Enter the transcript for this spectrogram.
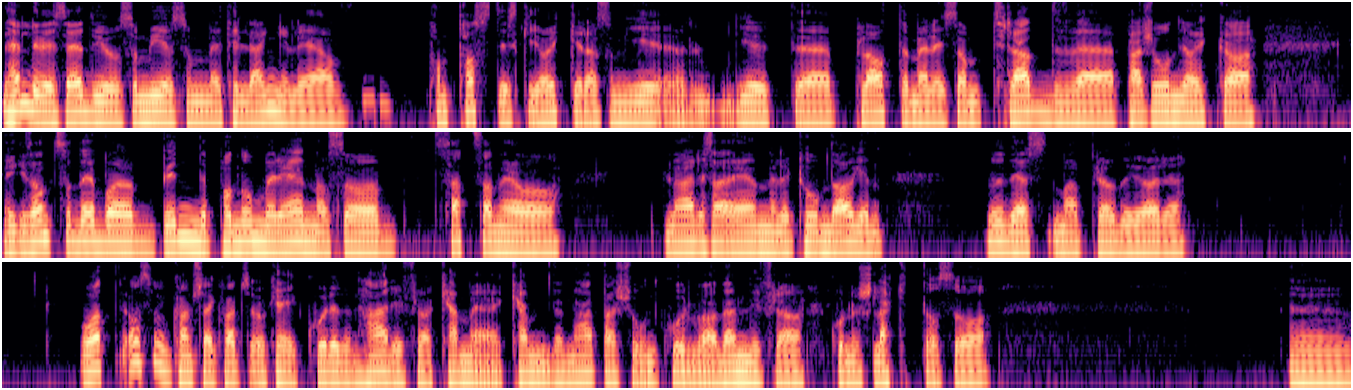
Heldigvis er det jo så mye som er tilgjengelig av fantastiske joikere som gir, gir ut uh, plate med liksom 30 personjoiker. Ikke sant? Så det er bare å begynne på nummer én, og så sette seg ned og lære seg en eller to om dagen. Det er det som jeg har prøvd å gjøre. Og at, også kanskje etter hvert OK, hvor er den her ifra? Hvem er hvem denne personen? Hvor var den ifra? Hvor er slekt? Og så uh,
